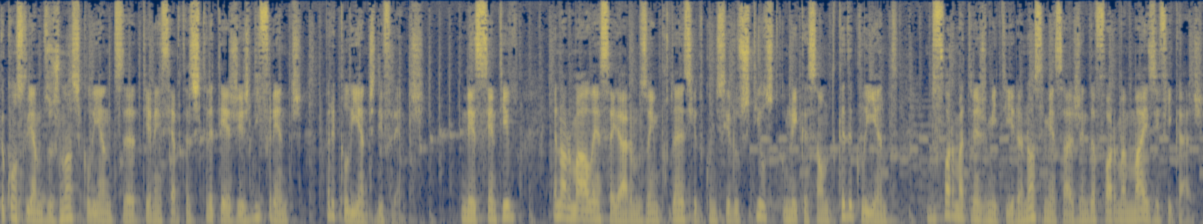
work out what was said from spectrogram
aconselhamos os nossos clientes a terem certas estratégias diferentes para clientes diferentes. Nesse sentido, é normal ensaiarmos a importância de conhecer os estilos de comunicação de cada cliente de forma a transmitir a nossa mensagem da forma mais eficaz.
